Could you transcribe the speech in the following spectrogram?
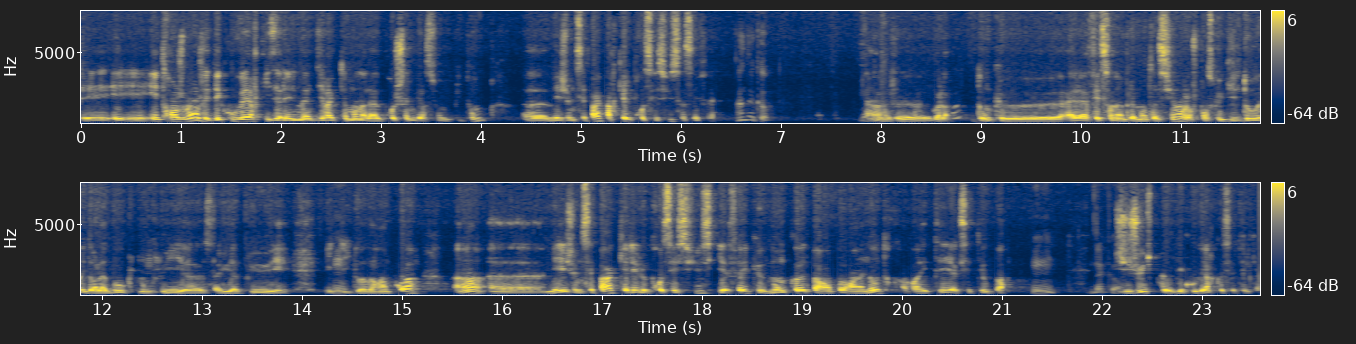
étrangement, j'ai découvert qu'ils allaient le mettre directement dans la prochaine version de Python, euh, mais je ne sais pas par quel processus ça s'est fait. Ah d'accord. Hein, voilà. Donc, euh, elle a fait son implémentation. Alors, je pense que Guildo est dans la boucle, donc mm. lui, ça lui a plu et, mm. il doit avoir un poids. Hein, mais je ne sais pas quel est le processus qui a fait que mon code par rapport à un autre aura été accepté ou pas. Mm. J'ai juste découvert que c'était le cas.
